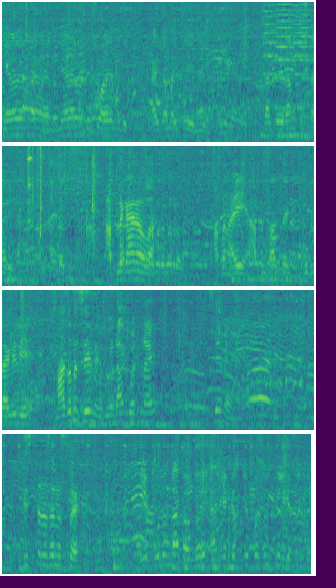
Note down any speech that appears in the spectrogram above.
मेळाव्या मेळाव्यामध्ये सोहळ्यामध्ये काय जमायचं हे नाही चालतंय रामकृष्ण हरी. असंच. आपलं काय नाव बरोबर राहू. आपण आहे आपण चालतोय. भूक लागलेली आहे. माझं पण सेम आहे. तुला दाखवत नाही. सेम आहे. दिसतं तसं नसतं. एक बोलून दाखवतोय आणि एक गपचूप बसून फील घेतोय.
